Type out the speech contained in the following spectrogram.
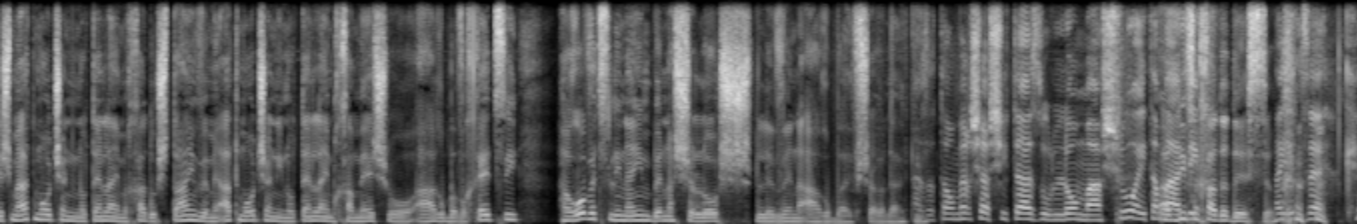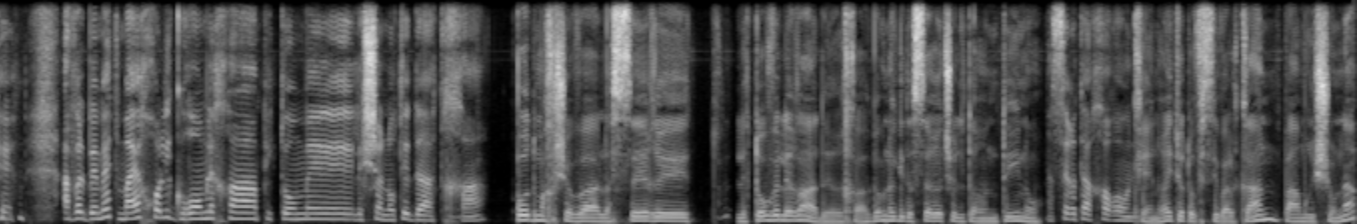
יש מעט מאוד שאני נותן להם אחד או שתיים, ומעט מאוד שאני נותן להם חמש או ארבע וחצי. הרוב אצלי נעים בין השלוש לבין הארבע, אפשר להגיד. אז אתה אומר שהשיטה הזו לא משהו, היית מעדיף... עדיף אחד עד עשר. זה, כן. אבל באמת, מה יכול לגרום לך פתאום אה, לשנות את דעתך? עוד מחשבה על הסרט, לטוב ולרע דרך אגב, נגיד הסרט של טרנטינו. הסרט האחרון. כן, ראיתי אותו בפסטיבל כאן, פעם ראשונה,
